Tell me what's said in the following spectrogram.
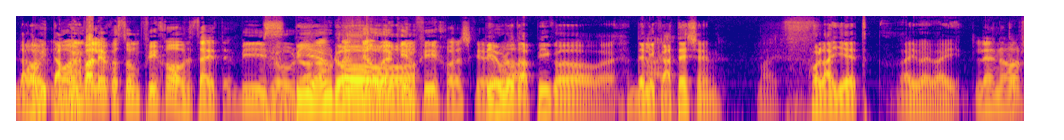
larogeita Boin mar. balioko zuen fijo, et- bi euro. Bi euro- hauekin fijo, que... Bi euro ba, eta piko, eh, delikatesen. Bai. Kolaiet, bai, bai, bai. Lehen hor,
